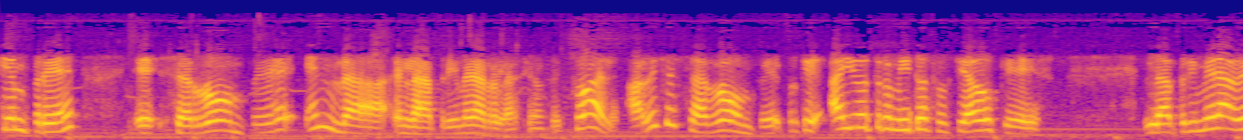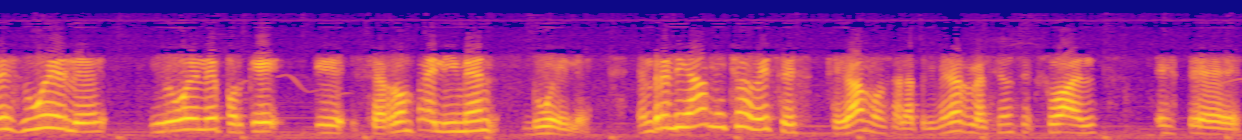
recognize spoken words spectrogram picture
siempre eh, se rompe en la, en la primera relación sexual. A veces se rompe, porque hay otro mito asociado que es, la primera vez duele, y duele porque que se rompa el himen, duele. En realidad muchas veces llegamos a la primera relación sexual este,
